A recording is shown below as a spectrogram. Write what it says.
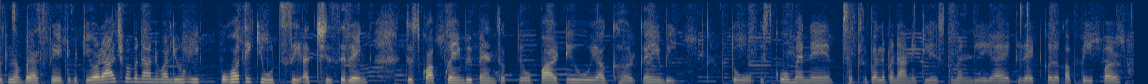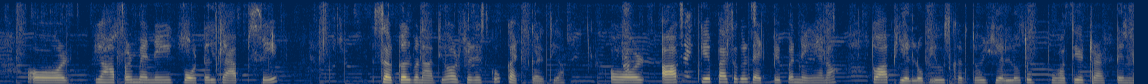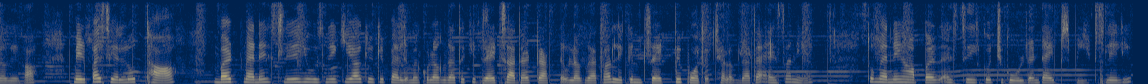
नव्यास creativity और आज मैं बनाने वाली हूँ एक बहुत ही क्यूट सी, अच्छी सी रिंग जिसको आप कहीं भी पहन सकते हो पार्टी हो या घर, कहीं भी। तो इसको मैंने सबसे पहले बनाने के लिए, इसको मैंने लिया है एक रेड कलर का पेपर और यहाँ पर मैंने एक बॉटल कैप से सर्कल बना दिया और फिर इसको कट कर दिया। और आपके पास अगर रेड पेपर नहीं है ना तो आप येलो भी यूज़ करते हो। येलो तो बहुत ही अट्रैक्टिव लगेगा। मेरे पास येलो था बट मैंने इसलिए यूज़ नहीं किया क्योंकि पहले मेरे को लग रहा था कि रेड ज़्यादा अट्रैक्टिव लग रहा था, लेकिन रेड भी बहुत अच्छा लग रहा था, ऐसा नहीं है। तो मैंने यहाँ पर ऐसी कुछ गोल्डन टाइप स्पीड्स ले ली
